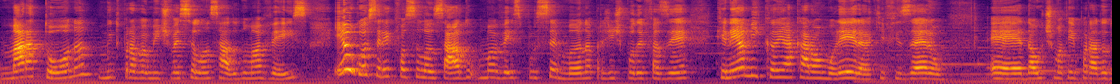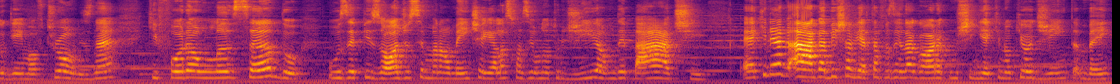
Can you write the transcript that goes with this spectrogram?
maratona, muito provavelmente vai ser lançado numa vez. Eu gostaria que fosse lançado uma vez por semana pra gente poder fazer que nem a Mikan e a Carol Moreira que fizeram é, da última temporada do Game of Thrones, né? Que foram lançando os episódios semanalmente, aí elas faziam no outro dia um debate. É que nem a, Gabi Xavier tá fazendo agora com Shingeki no Kyojin também.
